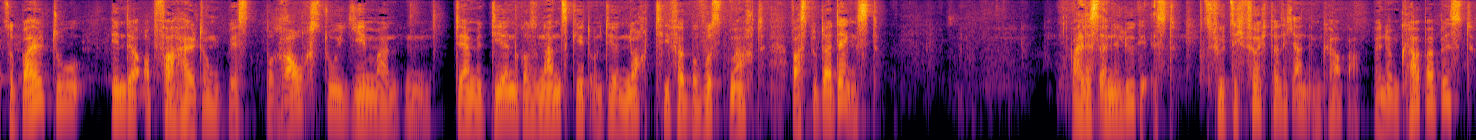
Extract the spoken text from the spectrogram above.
Sobald du in der Opferhaltung bist, brauchst du jemanden, der mit dir in Resonanz geht und dir noch tiefer bewusst macht, was du da denkst. Weil es eine Lüge ist. Es fühlt sich fürchterlich an im Körper. Wenn du im Körper bist,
